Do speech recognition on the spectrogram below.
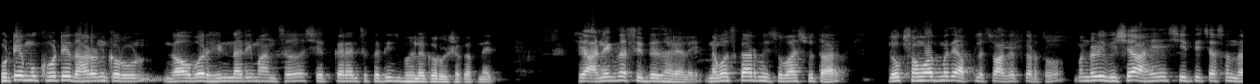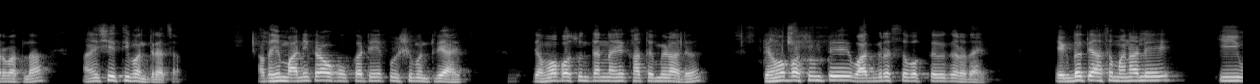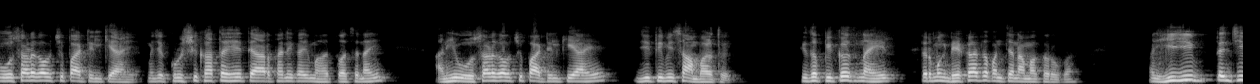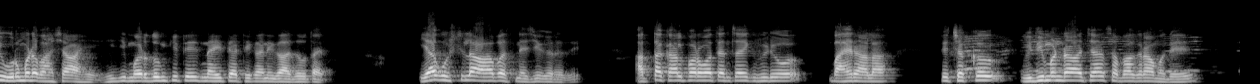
खोटे मुखवटे धारण करून गावभर हिंडणारी माणसं शेतकऱ्यांचं कधीच भलं करू शकत नाहीत. हे अनेकदा सिद्ध झालेलं आहे. नमस्कार मी सुभाष सुतार. लोकसंवादमध्ये आपलं स्वागत करतो. मंडळी विषय आहे शेतीच्या संदर्भातला आणि शेती मंत्र्याचा. आता हे माणिकराव कोकाटे कृषी मंत्री आहेत. जेव्हापासून त्यांना हे खातं मिळालं तेव्हापासून ते वादग्रस्त वक्तव्य करत आहेत. एकदा ते असं म्हणाले की ओसाडगावची पाटीलकी आहे. म्हणजे कृषी खातं हे त्या अर्थाने काही महत्वाचं नाही. आणि ही ओसाडगावची पाटीलकी आहे जी ती मी सांभाळतोय. तिथं पिकच नाहीत तर मग ढेकळाचा पंचनामा करू का? ही जी त्यांची उर्मड भाषा आहे ही जी मर्दुमकी ते नाही त्या ठिकाणी गाजवत आहेत या गोष्टीला आळा बसण्याची गरज आहे. आत्ता काल परवा त्यांचा एक व्हिडिओ बाहेर आला. ते चक्क विधिमंडळाच्या सभागृहामध्ये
